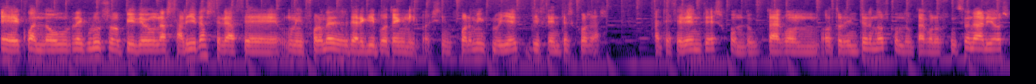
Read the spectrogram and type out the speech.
Eh, cuando un recluso pide una salida, se le hace un informe desde el equipo técnico. Ese informe incluye diferentes cosas, antecedentes, conducta con otros internos, conducta con los funcionarios,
